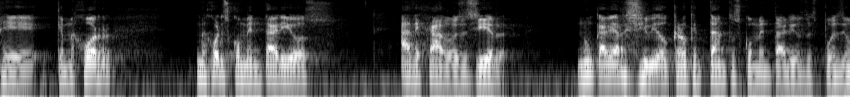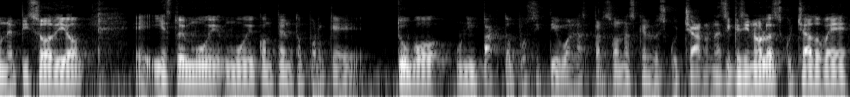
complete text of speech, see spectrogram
eh, que mejor, mejores comentarios ha dejado. Es decir, nunca había recibido creo que tantos comentarios después de un episodio eh, y estoy muy muy contento porque tuvo un impacto positivo en las personas que lo escucharon. Así que si no lo has escuchado, ve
